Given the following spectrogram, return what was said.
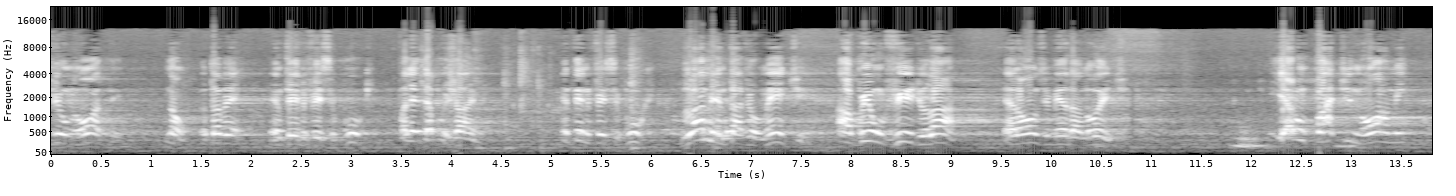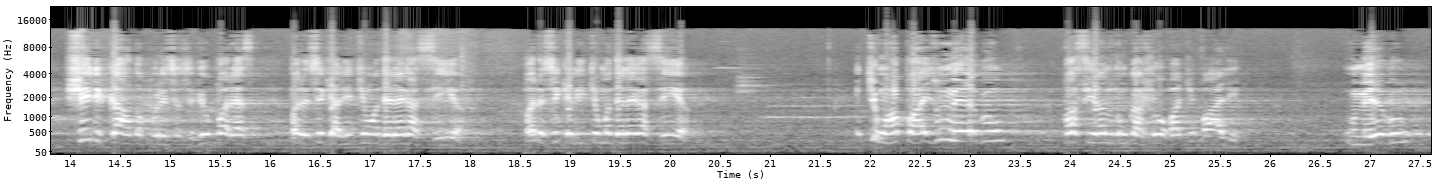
filme ontem, não, eu estava entrei no Facebook, falei até pro Jaime, entrei no Facebook, lamentavelmente, abri um vídeo lá, era 11 e meia da noite, e era um pátio enorme, cheio de carro da Polícia Civil, parece, parecia que ali tinha uma delegacia. Parecia que ali tinha uma delegacia. E tinha um rapaz, um negro, passeando com um cachorro Rottweiler. Um negro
